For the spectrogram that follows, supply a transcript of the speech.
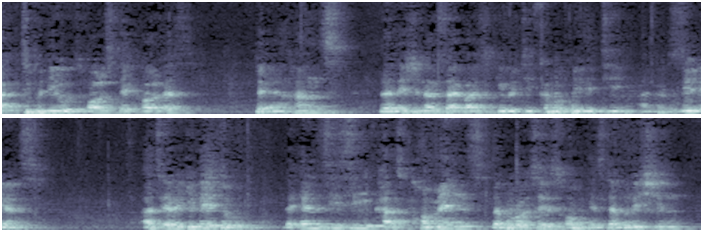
actively with all stakeholders to enhance the national cybersecurity capability and resilience. As a regulator, the NCC has commenced the process of establishing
